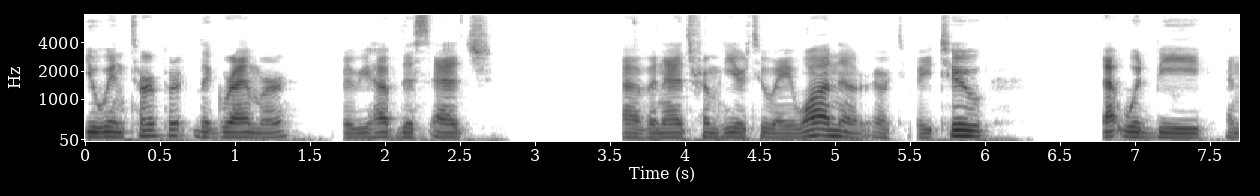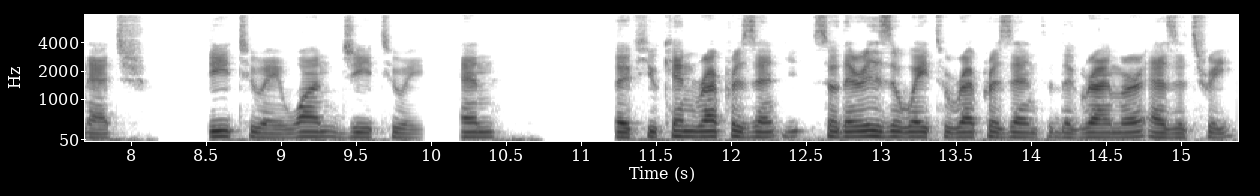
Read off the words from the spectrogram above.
you interpret the grammar where you have this edge, have an edge from here to A1 or, or to A2, that would be an edge G to A1, G to A10. So if you can represent, so there is a way to represent the grammar as a tree.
